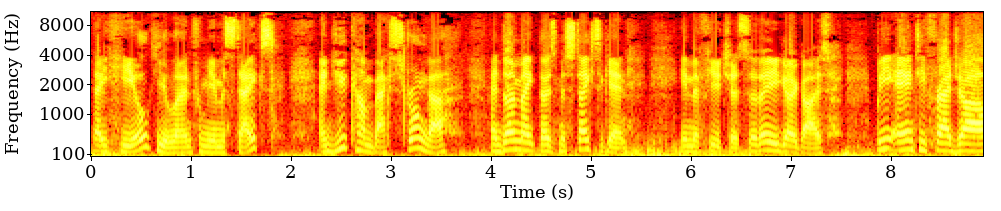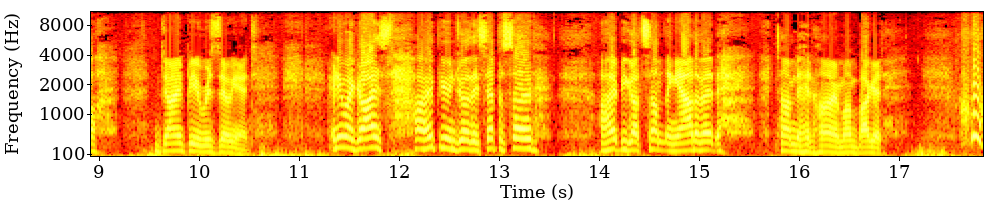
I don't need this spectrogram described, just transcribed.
they heal, you learn from your mistakes, and you come back stronger and don't make those mistakes again in the future. So there you go, guys. Be anti fragile, don't be resilient. Anyway, guys, I hope you enjoy this episode. I hope you got something out of it. Time to head home. I'm buggered. Whew.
